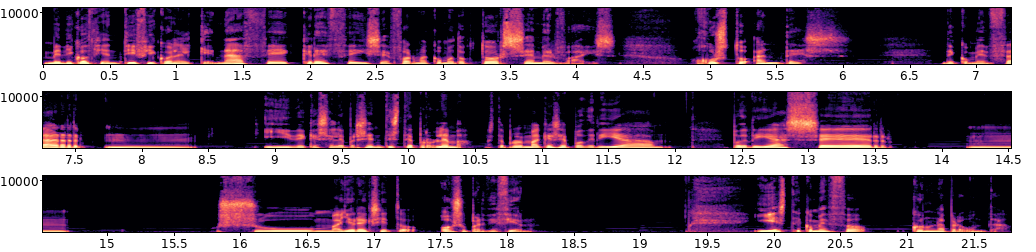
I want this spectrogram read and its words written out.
médico-científico en el que nace, crece y se forma como doctor Semmelweis, justo antes de comenzar mm, y de que se le presente este problema, este problema que se podría, podría ser mm, su mayor éxito o su perdición. Y este comenzó con una pregunta,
